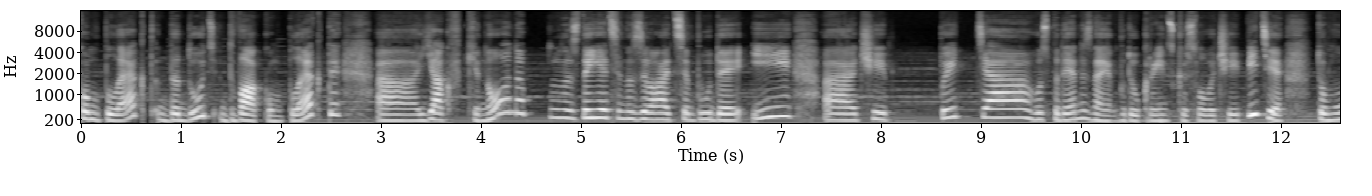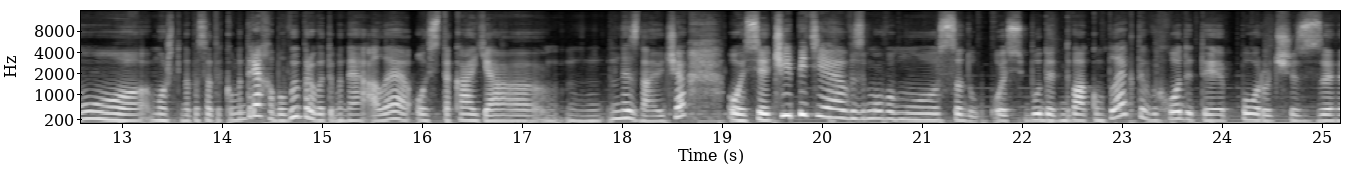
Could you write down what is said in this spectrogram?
Комплект дадуть два комплекти, е, як в кіно, здається, називається буде, і е, чи Пиття, господи, я не знаю, як буде українське слово чаєпіті, тому можете написати в коментарях або виправити мене, але ось така я не знаюча. Ось чаєпіті в зимовому саду. Ось буде два комплекти виходити поруч з.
